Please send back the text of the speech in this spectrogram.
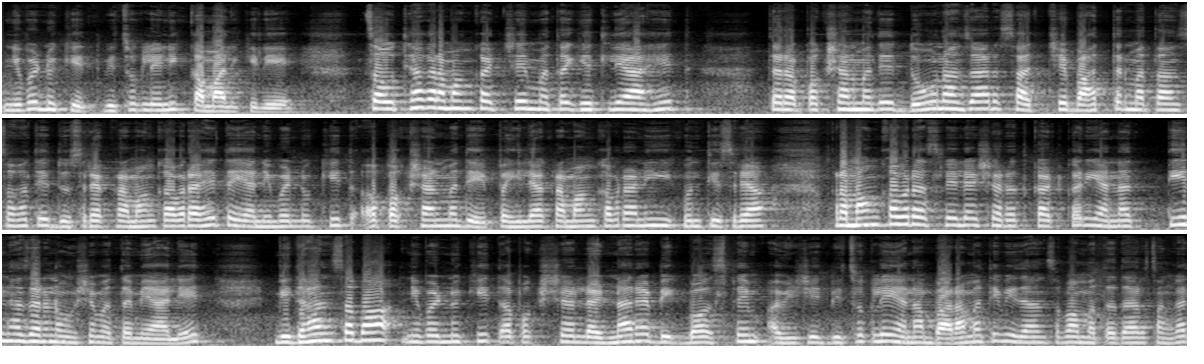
निवडणुकीत बिचुकलेंनी कमाल केली आहे. चौथ्या क्रमांकाचे मतं घेतली आहेत तर अपक्षांमध्ये दोन हजार सातशे बहात्तर मतांसह ते दुसऱ्या क्रमांकावर आहे तर या निवडणुकीत अपक्षांमध्ये पहिल्या क्रमांकावर आणि एकूण तिसऱ्या क्रमांकावर असलेल्या शरद काटकर यांना तीन हजार नऊशे मतं मिळाली आहेत. विधानसभा निवडणुकीत अपक्ष लढणाऱ्या Bigg Boss fame Abhijit Bichukale यांना बारामती विधानसभा मतदारसंघात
